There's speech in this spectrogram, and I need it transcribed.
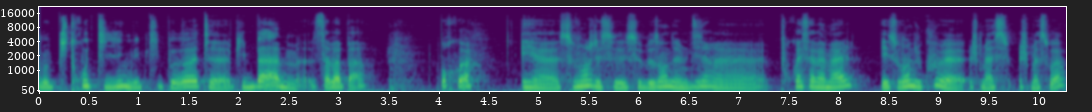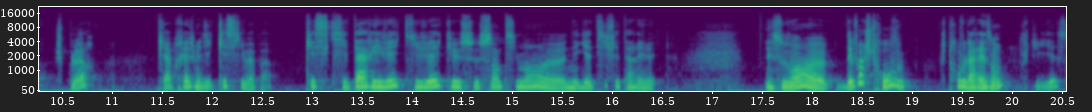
ma petite routine, mes petits potes, euh, puis bam, ça va pas. Pourquoi? Et euh, souvent, j'ai ce, ce besoin de me dire euh, pourquoi ça va mal? Et souvent, du coup, je m'asso- je m'assois, je pleure. Puis après, je me dis qu'est-ce qui va pas? Qu'est-ce qui est arrivé qui fait que ce sentiment négatif est arrivé? Et souvent, des fois, je trouve. Je trouve la raison. Je dis yes.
